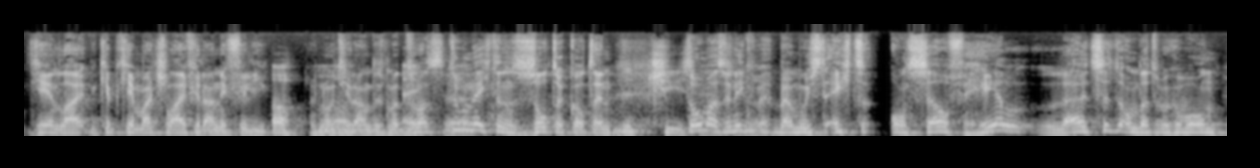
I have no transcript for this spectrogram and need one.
Geen live, ik heb geen match live gedaan in Philly. Oh, nooit gedaan. Dus, maar het was toen echt een zotte kot. En. Thomas en ik, wij moesten echt onszelf heel luid zetten, omdat we gewoon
